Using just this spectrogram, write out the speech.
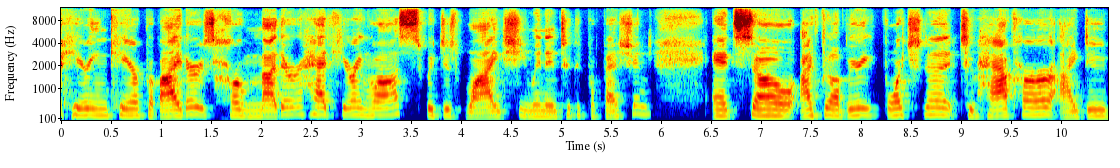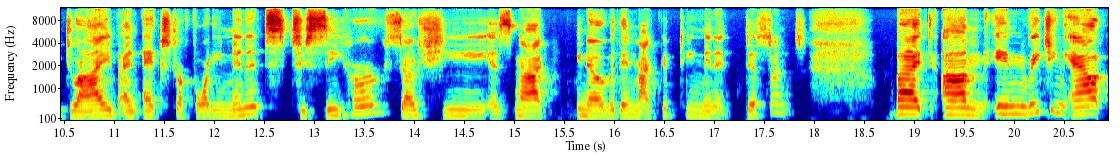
hearing care providers. Her mother had hearing loss, which is why she went into the profession. And so I feel very fortunate to have her. I do drive an extra 40 minutes to see her. So she is not, you know, within my 15 minute distance. But um, in reaching out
